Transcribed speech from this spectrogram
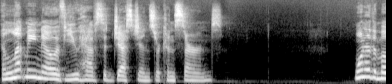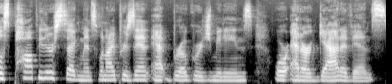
and let me know if you have suggestions or concerns. One of the most popular segments when I present at brokerage meetings or at our GAD events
